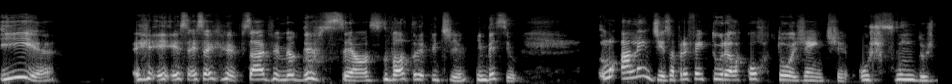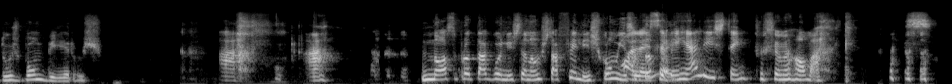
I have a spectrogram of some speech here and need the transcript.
E esse, esse, sabe, meu Deus do céu, volto a repetir, imbecil. Além disso, a prefeitura ela cortou, gente, os fundos dos bombeiros. Ah, ah. Nosso protagonista não está feliz com isso. Olha, também. isso é bem realista, hein, pro filme Hallmark.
